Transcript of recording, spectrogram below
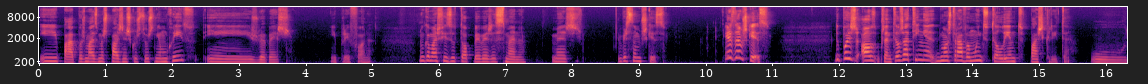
e pá, depois mais umas páginas que as pessoas tinham morrido e os bebés e por aí fora. Nunca mais fiz o top bebês da semana, mas a ver se não me esqueço. A ver se não me esqueço. Depois, portanto, ele já tinha, demonstrava muito talento para a escrita. O,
